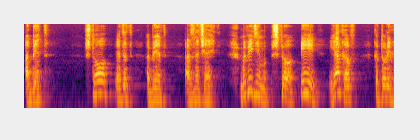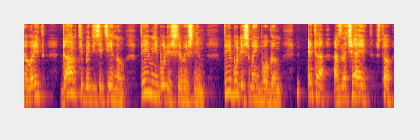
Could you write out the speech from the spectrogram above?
обет. Что этот обет означает? Мы видим, что и Яков, который говорит, дам тебе десятину, ты мне будешь Всевышним, ты будешь моим Богом. Это означает, что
